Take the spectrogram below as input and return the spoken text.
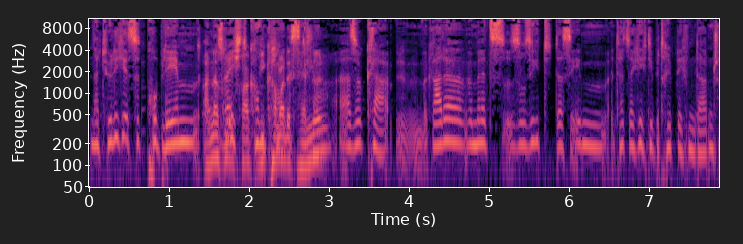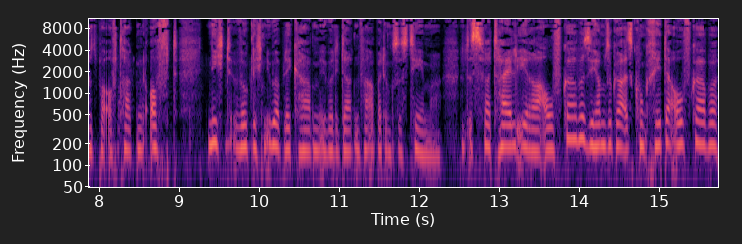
Natürlich ist das Problem Andersrum recht gefragt, wie komplex, kann man das handeln? Klar. Also klar, gerade wenn man jetzt so sieht, dass eben tatsächlich die betrieblichen Datenschutzbeauftragten oft nicht wirklich einen Überblick haben über die Datenverarbeitungssysteme. Das ist zwar Teil ihrer Aufgabe, sie haben sogar als konkrete Aufgabe,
